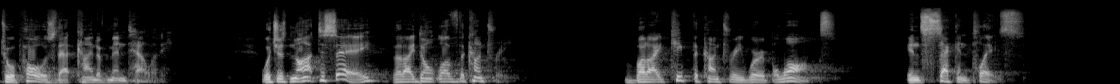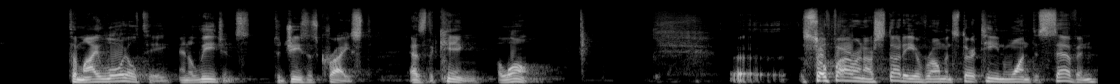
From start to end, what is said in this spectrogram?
to oppose that kind of mentality, which is not to say that I don't love the country, but I keep the country where it belongs, in second place, to my loyalty and allegiance to Jesus Christ as the King alone. Uh, so far in our study of Romans 13, 1 to 7,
